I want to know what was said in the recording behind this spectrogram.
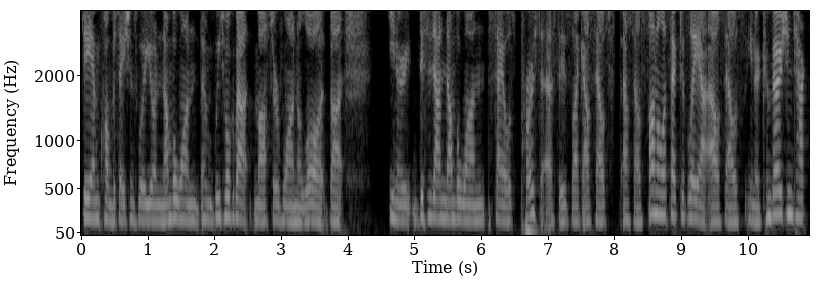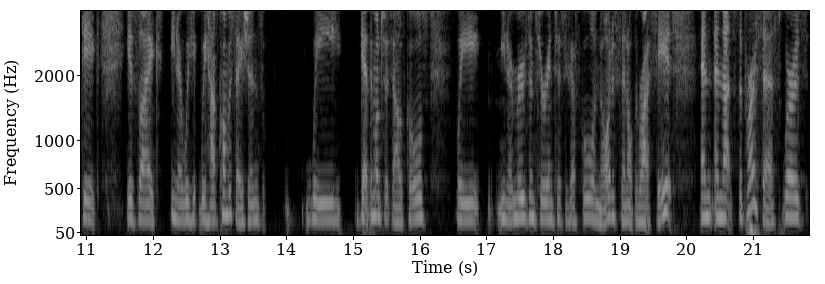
DM conversations were you're number one. And we talk about master of one a lot, but you know, this is our number one sales process is like our sales, our sales funnel effectively, our, our sales, you know, conversion tactic is like, you know, we, we have conversations, we get them onto sales calls, we, you know, move them through into success school or not if they're not the right fit. And, and that's the process. Whereas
